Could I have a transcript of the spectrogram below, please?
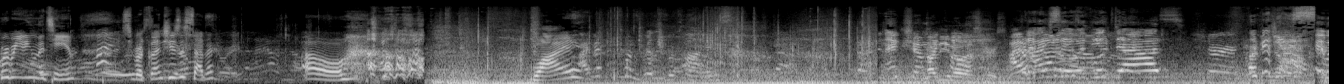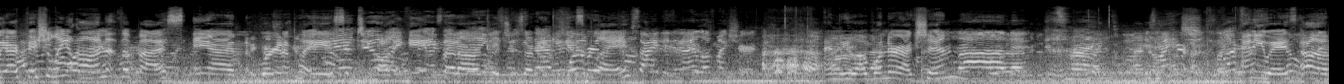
We're meeting the team. Hi. It's Brooklyn. She's a setter. Oh. Why? I bet this one really reclines. An extra How do you know that's yours? Can I sit with you, Dad? Sure. Okay, we are officially on the bus and we're gonna play some two bombing games that our coaches are making us We're really play. excited, and I love my shirt. And we love One Direction. Love it. It's my, is my hair? Anyways, um,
